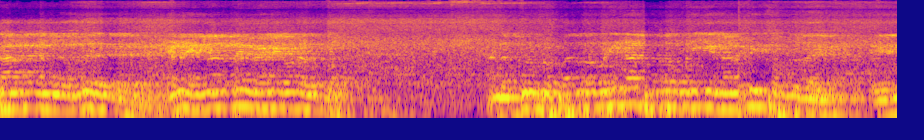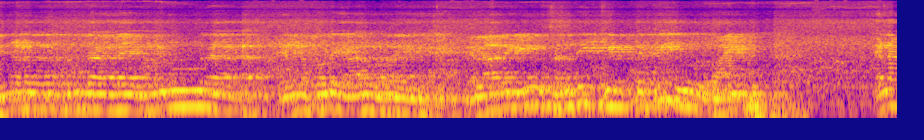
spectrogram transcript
காலங்களில் வந்து ஏன்னா எல்லாருமே வேலையோட இருக்கும் அந்த குடும்ப பதினோரு மணினா பதினோரு மணிக்கு எல்லாத்தையும் சொல்றது என்ன இருந்தாங்களே வரணுங்கிற எண்ணத்தோட யாரும் வராங்க எல்லாரையும் சந்திக்கிறதுக்கு இது ஒரு வாய்ப்பு. ஏன்னா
